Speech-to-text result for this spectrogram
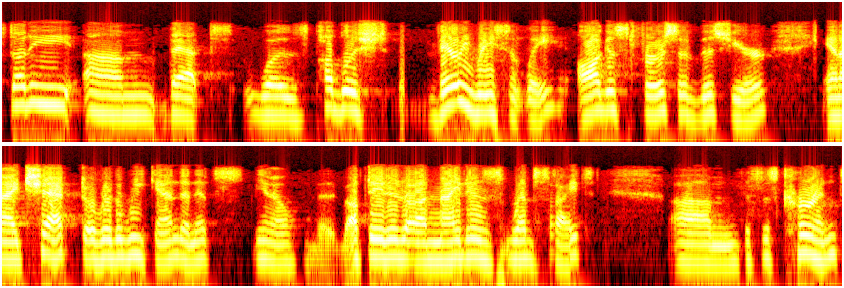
study um, that was published very recently, August 1st of this year, and I checked over the weekend, and it's you know updated on NIDA's website. Um, this is current.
